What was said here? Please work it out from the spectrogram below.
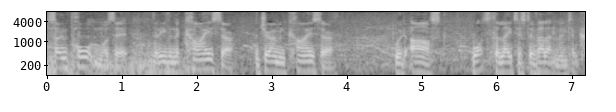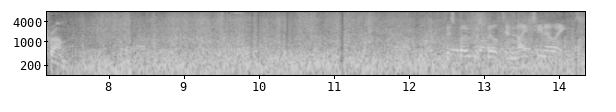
So important was it that even the Kaiser, the German Kaiser, would ask, What's the latest development at Crom? This boat was built in 1908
